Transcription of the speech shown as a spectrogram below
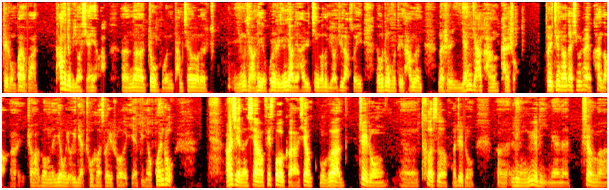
这种办法，他们就比较显眼了。嗯，那政府他们牵涉的影响力，无论是影响力还是金额都比较巨大，所以德国政府对他们那是严加看看守。所以经常在新闻上也看到，啊，正好跟我们的业务有一点重合，所以说也比较关注。而且呢，像 Facebook 啊、像谷歌这种，嗯，特色和这种，呃，领域里面的这么。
